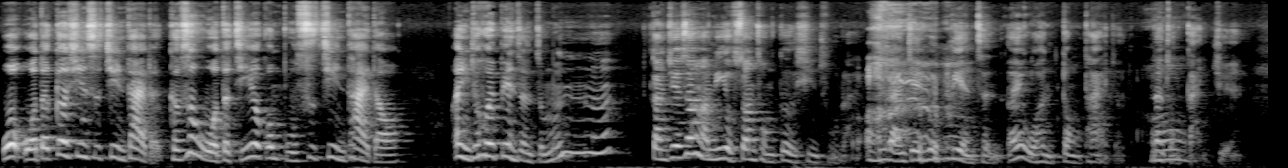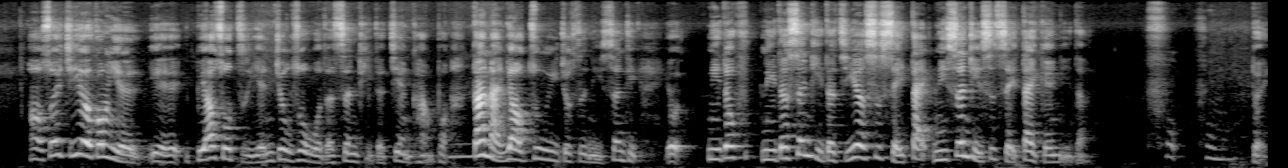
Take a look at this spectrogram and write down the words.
我我的个性是静态的，可是我的极恶宫不是静态的哦，啊，你就会变成怎么呢？感觉上好像你有双重个性出来，突然间会变成，哎，我很动态的那种感觉。好，所以饥饿宫也也不要说只研究说我的身体的健康不好，当然要注意，就是你身体有你的你的身体的饥饿是谁带，你身体是谁带给你的？父父母。对，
